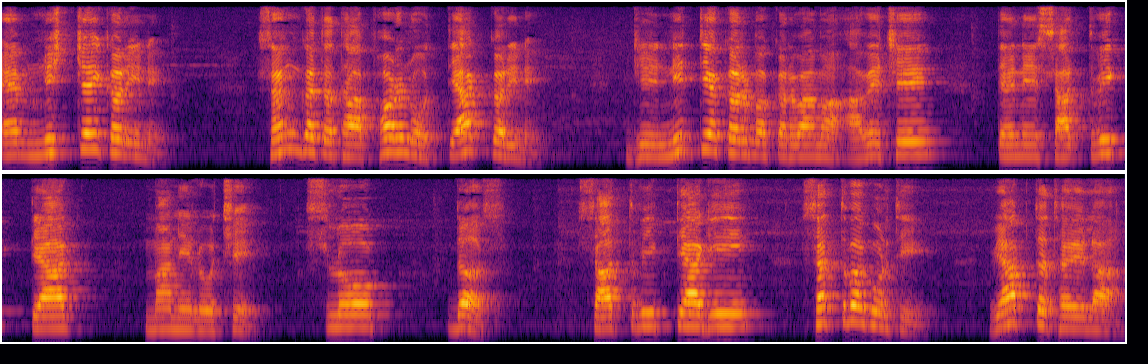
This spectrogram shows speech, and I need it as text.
એમ નિશ્ચય કરીને, સંગ તથા ફળનો ત્યાગ કરીને, જે નિત્ય કર્મ કરવામાં આવે છે, તેને સાત્વિક ત્યાગ માનેલો છે. શ્લોક દસ. સાત્વિક ત્યાગી સત્વગુણથી વ્યાપ્ત થયેલા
